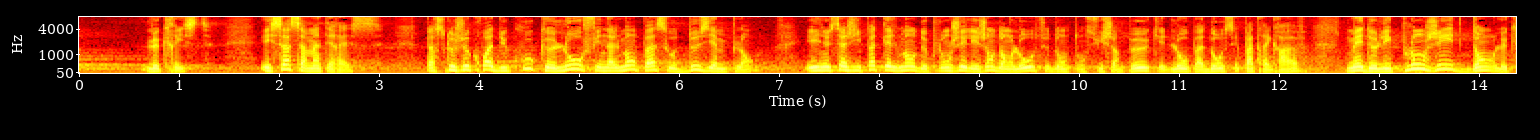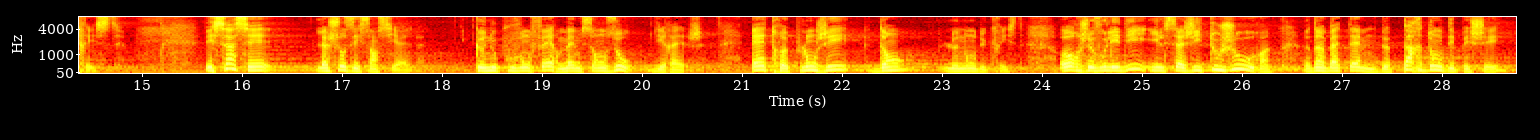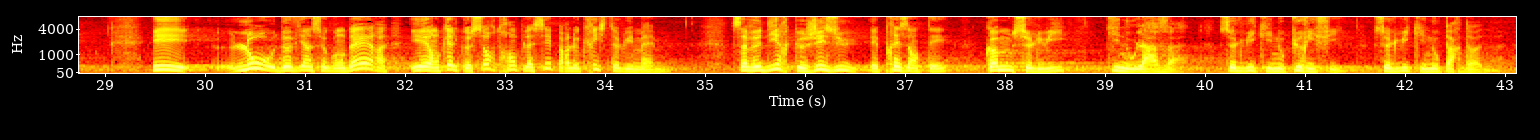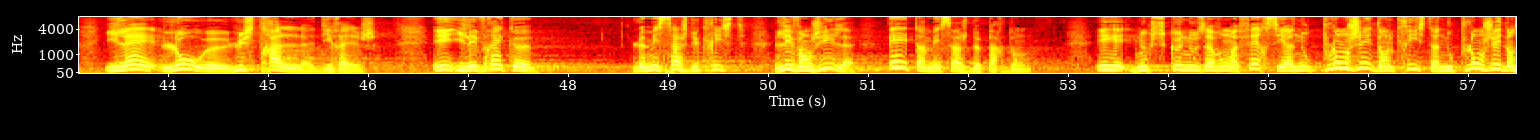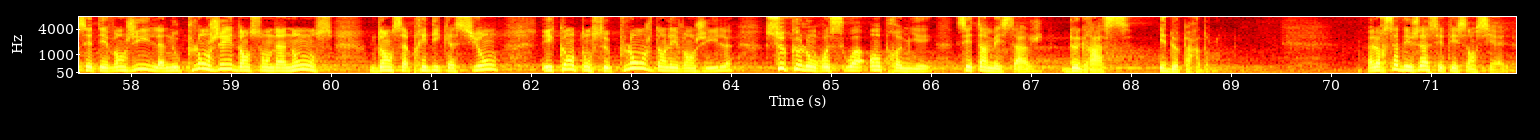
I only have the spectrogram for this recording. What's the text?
le Christ. Et ça, ça m'intéresse. Parce que je crois du coup que l'eau finalement passe au deuxième plan. Et il ne s'agit pas tellement de plonger les gens dans l'eau, ce dont on se un peu, qu'il y ait de l'eau ou pas d'eau, c'est pas très grave, mais de les plonger dans le Christ. Et ça, c'est la chose essentielle que nous pouvons faire même sans eau, dirais-je, être plongé dans le nom du Christ. Or, je vous l'ai dit, il s'agit toujours d'un baptême de pardon des péchés, et l'eau devient secondaire et est en quelque sorte remplacée par le Christ lui-même. Ça veut dire que Jésus est présenté comme celui qui nous lave, celui qui nous purifie, celui qui nous pardonne. Il est l'eau euh, lustrale, dirais-je. Et il est vrai que le message du Christ, l'évangile, est un message de pardon. Et ce que nous avons à faire, c'est à nous plonger dans le Christ, à nous plonger dans cet évangile, à nous plonger dans son annonce, dans sa prédication. Et quand on se plonge dans l'évangile, ce que l'on reçoit en premier, c'est un message de grâce et de pardon. Alors ça déjà, c'est essentiel,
